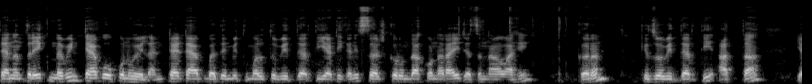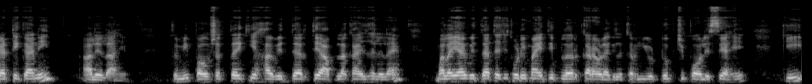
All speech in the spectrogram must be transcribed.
त्यानंतर एक नवीन टॅब ओपन होईल आणि त्या टॅबमध्ये मी तुम्हाला तो विद्यार्थी या ठिकाणी सर्च करून दाखवणार आहे ज्याचं नाव आहे करण की जो विद्यार्थी आत्ता या ठिकाणी आलेला आहे. तुम्ही पाहू शकताय की हा विद्यार्थी आपला काय झालेला आहे. मला या विद्यार्थ्याची थोडी माहिती ब्लर करावी लागेल कारण युट्यूबची पॉलिसी आहे की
